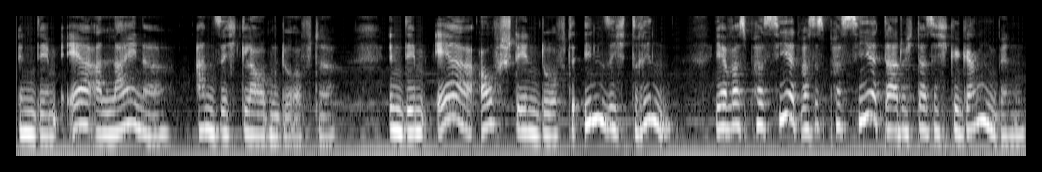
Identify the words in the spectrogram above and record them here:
indem er alleine an sich glauben durfte, indem er aufstehen durfte in sich drin. Ja, was passiert? Was ist passiert dadurch, dass ich gegangen bin?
